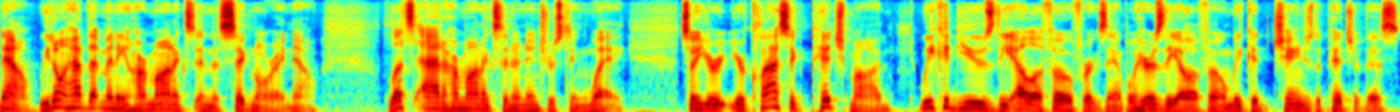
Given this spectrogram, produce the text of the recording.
Now, we don't have that many harmonics in the signal right now. Let's add harmonics in an interesting way. So your, your classic pitch mod, we could use the LFO, for example. Here's the LFO, and we could change the pitch of this.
